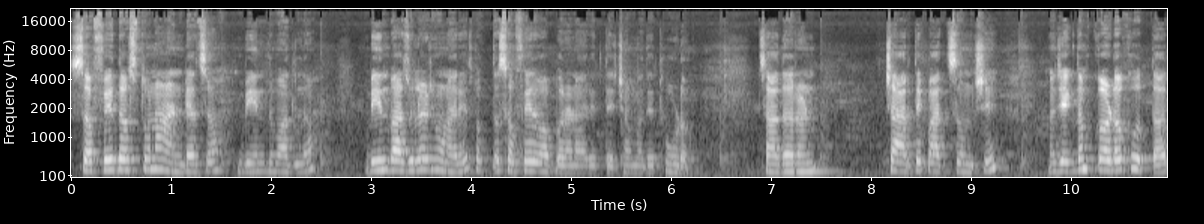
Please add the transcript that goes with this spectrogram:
सफेद असतो ना अंड्याचं बिंदमधलं. बिंद बाजूला ठेवणार आहेत फक्त सफेद वापरणार आहेत त्याच्यामध्ये थोडं. साधारण चार ते पाच चमचे. म्हणजे एकदम कडक होतात.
